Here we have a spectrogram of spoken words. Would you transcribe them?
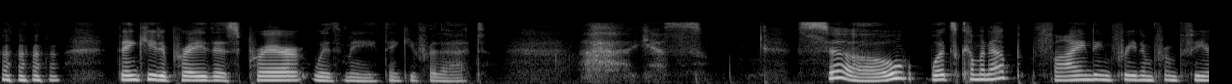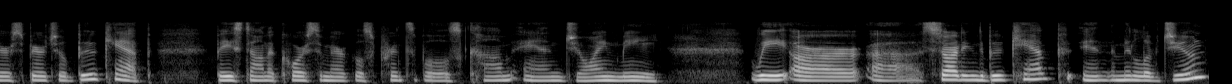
Thank you to pray this prayer with me. Thank you for that. yes. So, what's coming up? Finding Freedom from Fear Spiritual Boot Camp based on A Course in Miracles principles. Come and join me. We are uh, starting the boot camp in the middle of June.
